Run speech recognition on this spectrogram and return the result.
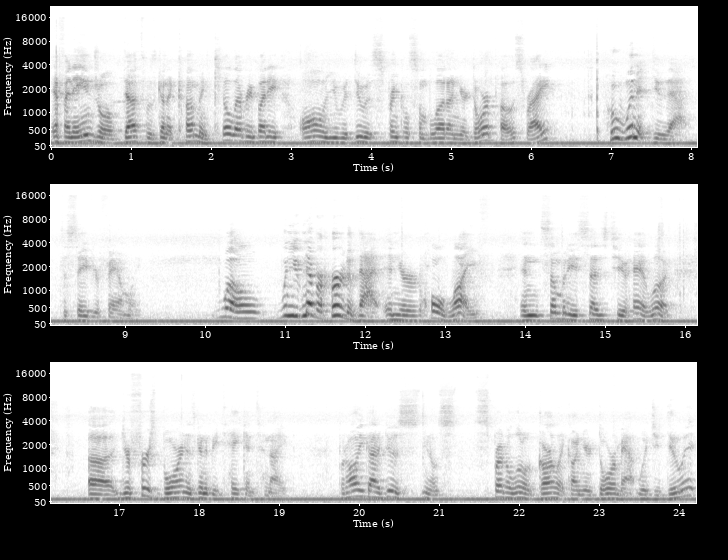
if an angel of death was going to come and kill everybody, all you would do is sprinkle some blood on your doorpost, right? Who wouldn't do that to save your family? Well, when you've never heard of that in your whole life, and somebody says to you, hey, look, uh, your firstborn is going to be taken tonight, but all you got to do is, you know, spread a little garlic on your doormat. Would you do it?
